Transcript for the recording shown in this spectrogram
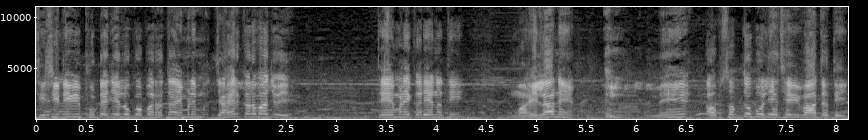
સીસીટીવી ફૂટેજ એ લોકો પર હતા. એમણે જાહેર કરવા જોઈએ. તે એમણે કર્યા નથી. મહિલાને મેં અપશબ્દો બોલ્યા છે એવી વાત હતી.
